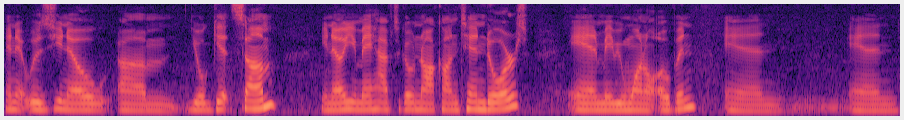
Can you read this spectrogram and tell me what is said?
and it was you know, um, you'll get some, you know, you may have to go knock on ten doors, and maybe one will open, and and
